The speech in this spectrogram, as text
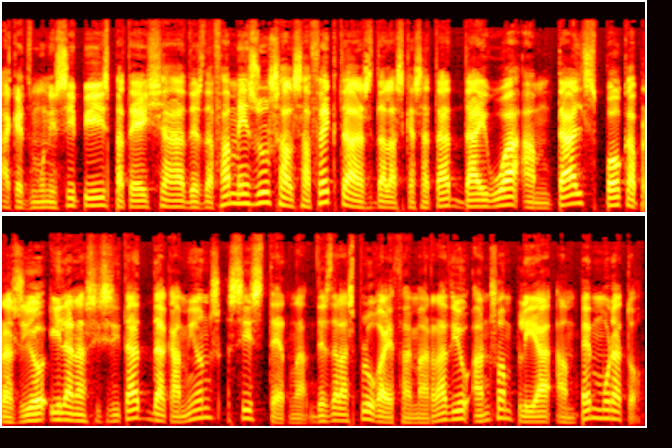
Aquests municipis pateixen des de fa mesos els efectes de l'escassetat d'aigua amb talls, poca pressió i la necessitat de camions cisterna. Des de l'Espluga FM Ràdio ens ho amplia amb Pep Morató.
